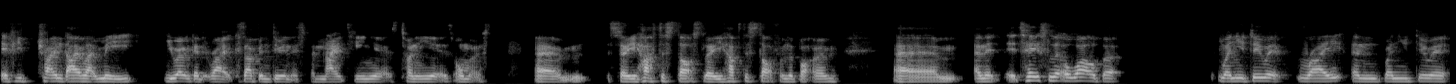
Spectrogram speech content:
If you try and dive like me, you won't get it right because I've been doing this for 19 years, 20 years almost. Um, so you have to start slow. You have to start from the bottom, um, and it, it takes a little while, but when you do it right and when you do it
